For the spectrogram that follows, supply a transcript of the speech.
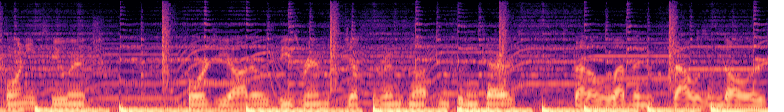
22 inch 4G autos. These rims, just the rims, not including tires, about $11,000.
